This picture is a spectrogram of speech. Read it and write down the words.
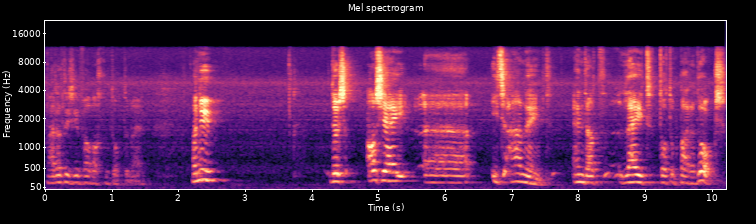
Maar dat is in goed op te merken. Maar nu, dus als jij eh, iets aanneemt en dat leidt tot een paradox,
